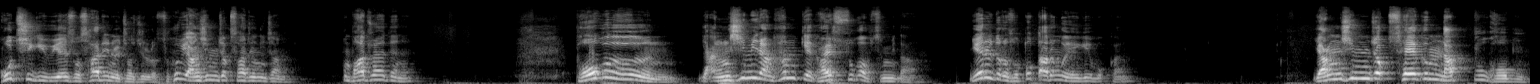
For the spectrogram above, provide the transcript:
고치기 위해서 살인을 저질렀어. 그럼 양심적 살인이잖아. 그럼 봐줘야 되네. 법은 양심이랑 함께 갈 수가 없습니다. 예를 들어서 또 다른 거 얘기해 볼까요? 양심적 세금 납부 거부.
